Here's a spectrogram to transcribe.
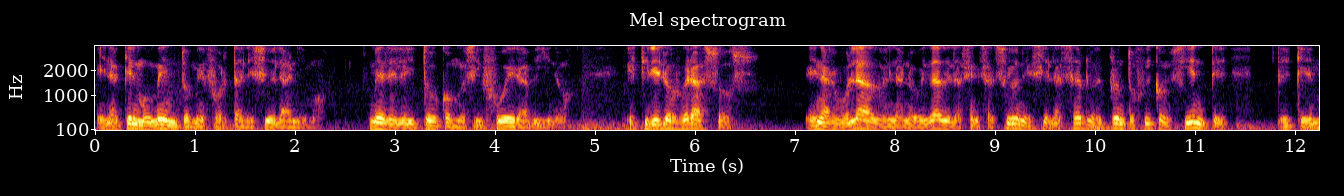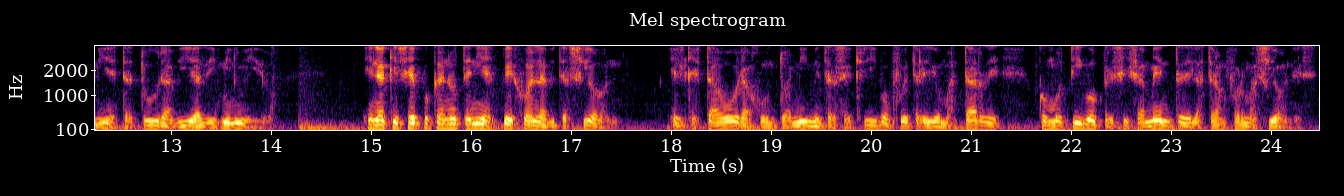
en aquel momento me fortaleció el ánimo, me deleitó como si fuera vino. Estiré los brazos, enarbolado en la novedad de las sensaciones, y al hacerlo de pronto fui consciente de que mi estatura había disminuido. En aquella época no tenía espejo en la habitación. El que está ahora junto a mí mientras escribo fue traído más tarde con motivo precisamente de las transformaciones.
